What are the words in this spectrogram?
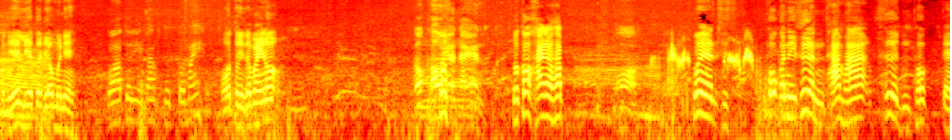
วันนี้เรียนตัวเดียวมือนี่บอตัวนี้ครับตัวตัวไหมโอ้ตัวนี้ทำไมเนาะก็เขาจะไหนอะตัวก็ขายแล้วครับอ๋อเมื่อ พวกอันนี้ขึ้นถามหาขึ้นพวกไอ้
